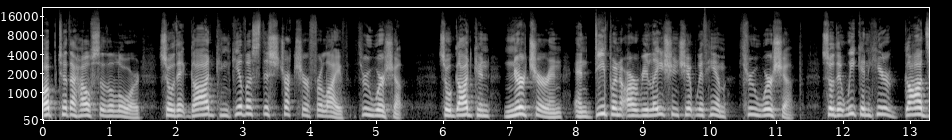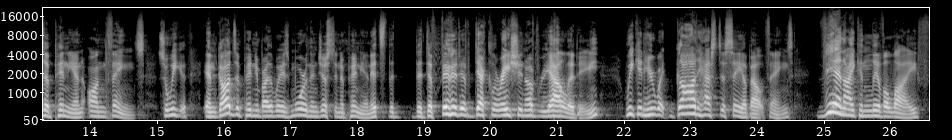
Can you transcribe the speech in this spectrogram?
up to the house of the Lord so that God can give us this structure for life through worship. So God can nurture and, and deepen our relationship with Him through worship so that we can hear God's opinion on things. So we and God's opinion, by the way, is more than just an opinion. It's the, the definitive declaration of reality. We can hear what God has to say about things. Then I can live a life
